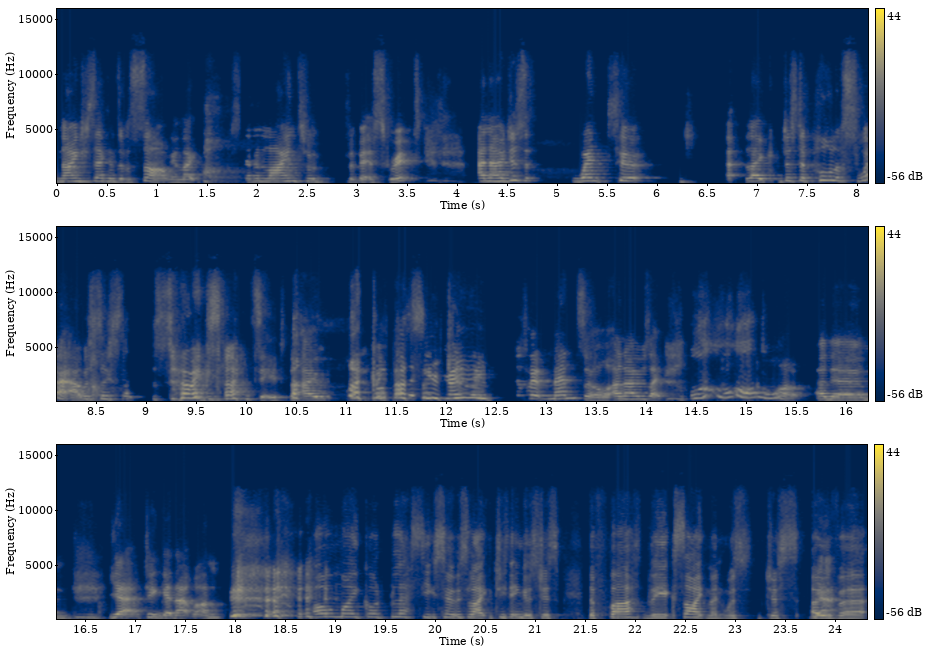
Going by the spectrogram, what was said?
90 seconds of a song and like seven lines from a bit of script, and I just went to uh, like just a pool of sweat. I was so so, so excited that I. oh my god, that's so cute just went mental and I was like, and um, yeah, didn't get that one. oh my God, bless you. So it was like, do you think it was just the first, the excitement was just yeah. over,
